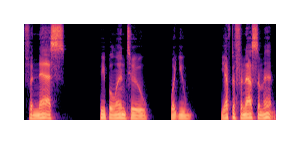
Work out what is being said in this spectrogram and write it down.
finesse people into what you you have to finesse them in.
